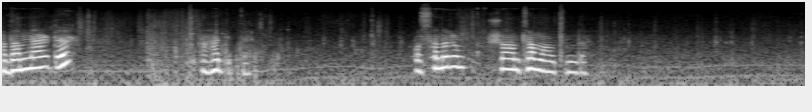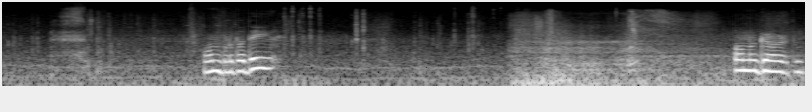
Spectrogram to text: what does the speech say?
Adam nerede? Ha, Hadi be. O sanırım şu an tam altında. Oğlum burada değil. Onu gördüm.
